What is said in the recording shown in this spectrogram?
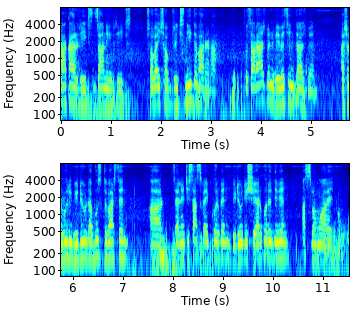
টাকার রিস্ক জানের রিক্স সবাই সব রিস্ক নিতে পারে না। তো যারা আসবেন ভেবে চিন্তে আসবেন, আশা করি ভিডিওটা বুঝতে পারছেন। আর চ্যানেলটি সাবস্ক্রাইব করবেন, ভিডিওটি শেয়ার করে দিবেন। আসসালামু আলাইকুম।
